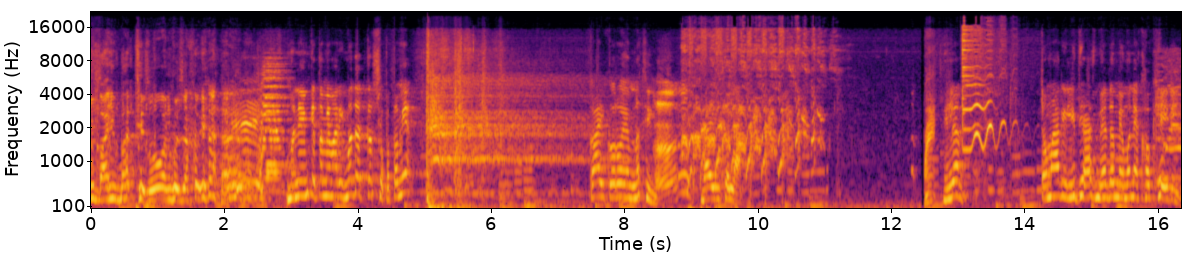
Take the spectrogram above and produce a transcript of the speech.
એ બાયુ બાતથી જોવાની મજા આવે. મને એમ કે તમે મારી મદદ કરશો પણ તમે કાઈ કરો એમ નથી. બાયુ સલાહ મિલન તમારી લીધે આજ મેડમે મને ખખેરી.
